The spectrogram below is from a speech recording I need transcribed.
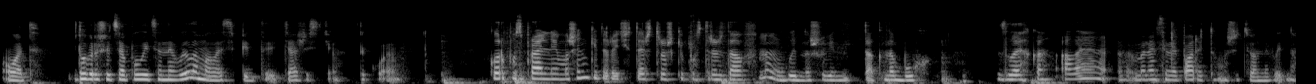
От. Добре, що ця полиця не виламалась під тяжестю такою. Корпус пральної машинки, до речі, теж трошки постраждав. Ну, видно, що він так набух злегка, але мене це не парить, тому що цього не видно.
